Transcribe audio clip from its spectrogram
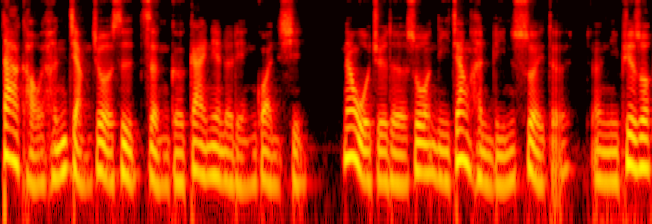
大考很讲究的是整个概念的连贯性。那我觉得说你这样很零碎的，嗯、你譬如说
